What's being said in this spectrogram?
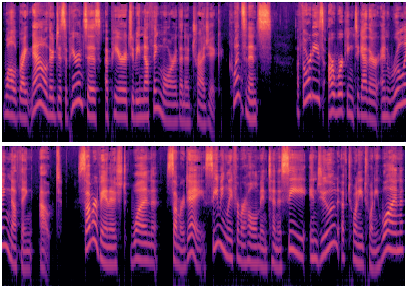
While right now their disappearances appear to be nothing more than a tragic coincidence, Authorities are working together and ruling nothing out. Summer vanished one summer day, seemingly from her home in Tennessee in June of 2021.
